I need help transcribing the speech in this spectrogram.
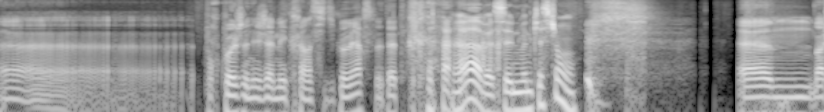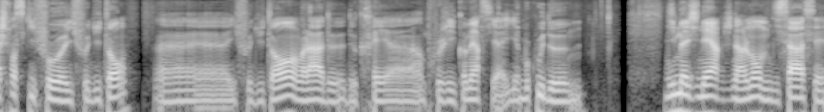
Euh, pourquoi je n'ai jamais créé un site e-commerce peut-être? Ah bah c'est une bonne question. Euh, bah, je pense qu'il faut, il faut du temps. Euh, il faut du temps voilà, de, créer un projet e-commerce. Il, y a beaucoup de d'imaginaire. Généralement, on me dit ça, c'est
